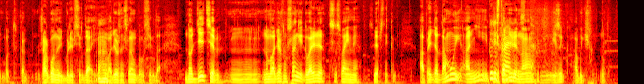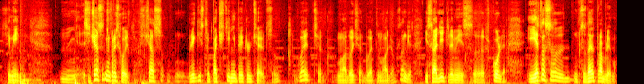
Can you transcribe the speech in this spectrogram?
вот как жаргоны ведь были всегда, и молодежный сленг был всегда, но дети на молодежном сленге говорили со своими сверстниками, а придя домой, они переходили на м, язык обычный, ну, там, семейный. Сейчас это не происходит. Сейчас регистры почти не переключаются. Говорит человек, молодой человек говорит на молодежном сленге, и с родителями, и с, э, в школе. И это со- создает проблему.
